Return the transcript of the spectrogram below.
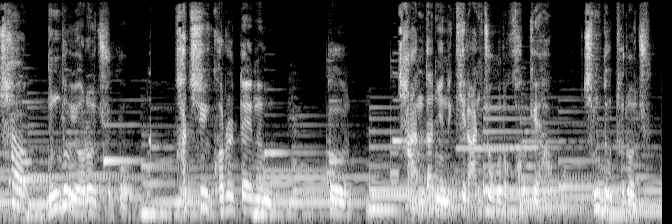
차 문도 열어주고 같이 걸을 때는 그 차 안 다니는 길 안쪽으로 걷게 하고 짐도 들어주고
